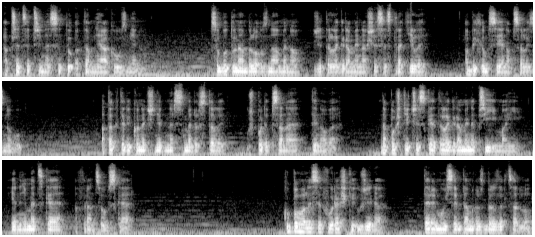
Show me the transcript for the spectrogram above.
a přece přinese tu a tam nějakou změnu. V sobotu nám bylo oznámeno, že telegramy naše se ztratily, abychom si je napsali znovu. A tak tedy konečně dnes jsme dostali už podepsané ty nové. Na poště české telegramy nepřijímají, jen německé a francouzské. Kupovali se furašky u žida. Teremu jsem tam rozbil zrcadlo.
